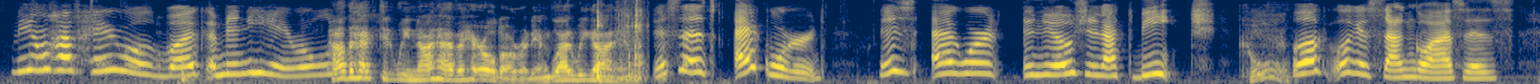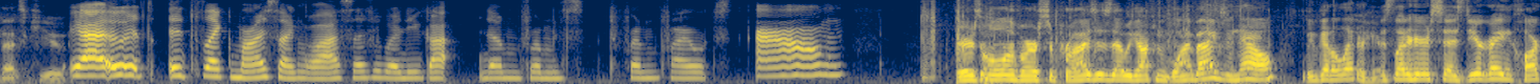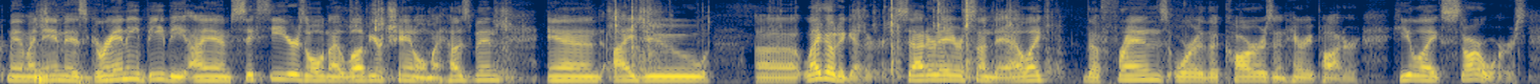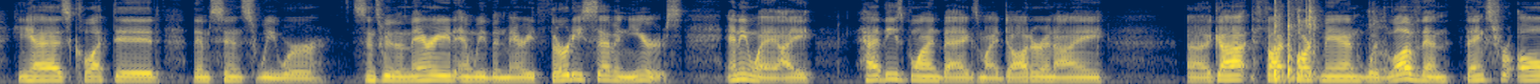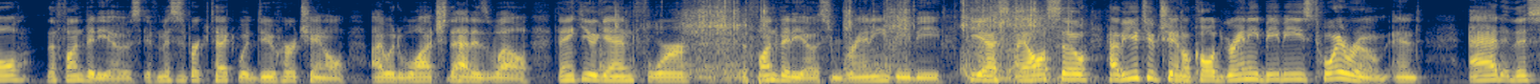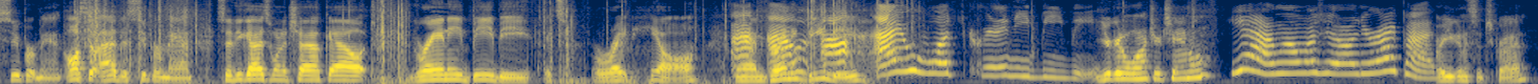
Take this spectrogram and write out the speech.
We don't have Harold, like a mini Harold. How the heck did we not have a Harold already? I'm glad we got him. This is Edward. This is Edward in the ocean at the beach. Cool. Look, look at sunglasses. That's cute. Yeah, it's it's like my sunglasses when you got them from from fireworks. Ow. There's all of our surprises that we got from the blind bags, and now we've got a letter here. This letter here says, Dear Greg and Clark, man, my name is Granny BB. I am 60 years old and I love your channel. My husband and I do uh, Lego together, Saturday or Sunday. I like the Friends or the Cars and Harry Potter. He likes Star Wars. He has collected them since we were since we've been married, and we've been married 37 years. Anyway, I had these blind bags. My daughter and I uh, got thought Clark Man would love them. Thanks for all the fun videos. If Mrs. Brickitect would do her channel, I would watch that as well. Thank you again for the fun videos from Granny BB. P.S. I also have a YouTube channel called Granny BB's Toy Room and add this Superman. Also add the Superman. So if you guys want to check out Granny BB, it's right here. And Granny I, BB, I, I will watch Granny BB. you're gonna watch your channel? Yeah, I'm gonna watch it on your iPad. Are you going to subscribe?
